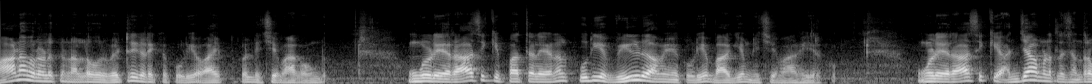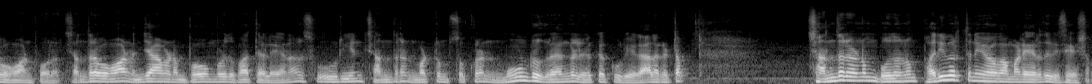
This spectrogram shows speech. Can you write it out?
மாணவர்களுக்கு நல்ல ஒரு வெற்றி கிடைக்கக்கூடிய வாய்ப்புகள் நிச்சயமாக உண்டு. உங்களுடைய ராசிக்கு பார்த்தலையானால் புதிய வீடு அமையக்கூடிய பாக்கியம் நிச்சயமாக இருக்கும். உங்களுடைய ராசிக்கு அஞ்சாம் இடத்துல சந்திர பகவான் போகிறார் சந்திர பகவான் அஞ்சாம் இடம் போகும்பொழுது பார்த்தலையானால் சூரியன் சந்திரன் மற்றும் சுக்கிரன் மூன்று கிரகங்கள் இருக்கக்கூடிய காலகட்டம். சந்திரனும் புதனும் பரிவர்த்தனை யோகம் அடையிறது விசேஷம்.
